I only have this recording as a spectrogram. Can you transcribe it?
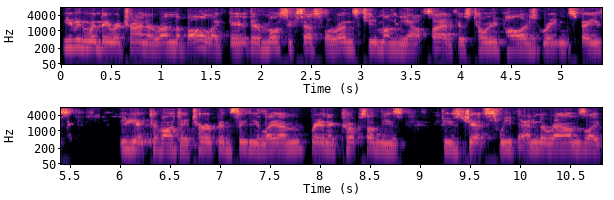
even when they were trying to run the ball, like they, their most successful runs came on the outside because Tony Pollard's great in space. You get KaVontae Turpin, CeeDee Lamb, Brandin Cooks on these these jet sweep end arounds. Like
